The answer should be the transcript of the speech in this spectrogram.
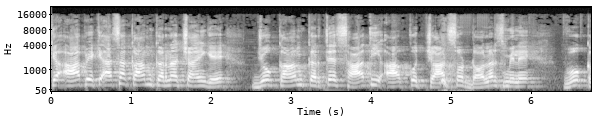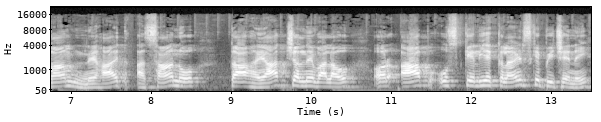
क्या आप एक ऐसा काम करना चाहेंगे जो काम करते साथ ही आपको 400 डॉलर्स मिले? वो काम नहायत आसान हो, ताहयात चलने वाला हो और आप उसके लिए क्लाइंट्स के पीछे नहीं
